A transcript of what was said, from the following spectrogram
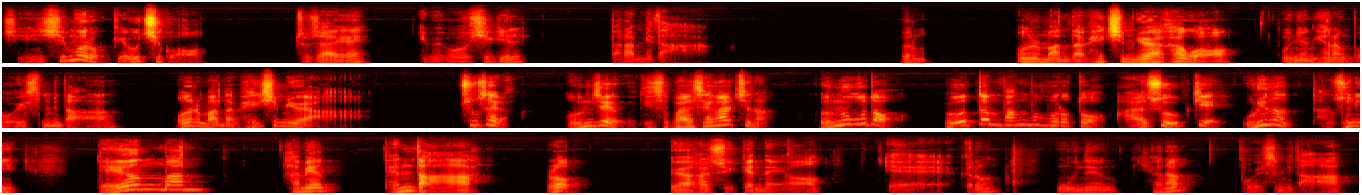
진심으로 깨우치고 투자에 임해 보시길 바랍니다. 그럼 오늘 만담 핵심 요약하고 운영 현황 보겠습니다. 오늘 만담 핵심 요약. 추세가 언제 어디서 발생할지는 그 누구도 그 어떤 방법으로도 알 수 없기에 우리는 단순히 대응만 하면 된다로 요약할 수 있겠네요. 예, 그럼 운영 현황 보겠습니다.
